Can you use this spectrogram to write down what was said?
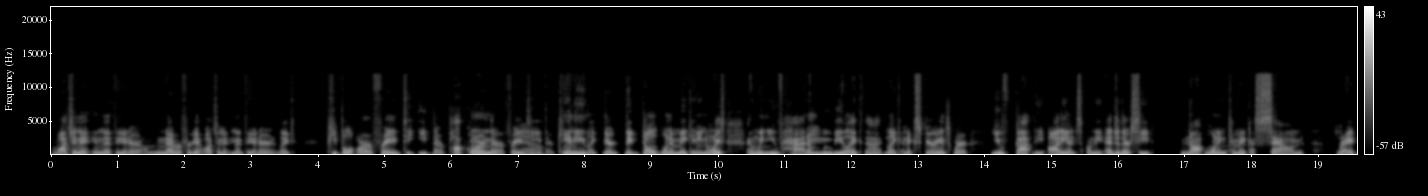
watching it in the theater, I'll never forget watching it in the theater. Like people are afraid to eat their popcorn, they're afraid to eat their candy, like they're they don't want to make any noise. And when you've had a movie like that, like an experience where you've got the audience on the edge of their seat, not wanting to make a sound, right?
